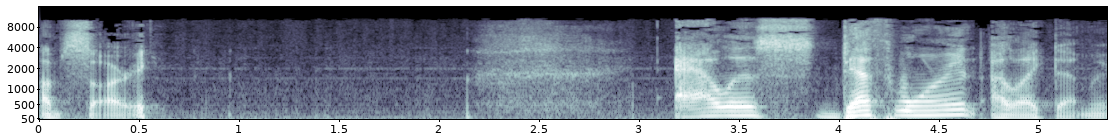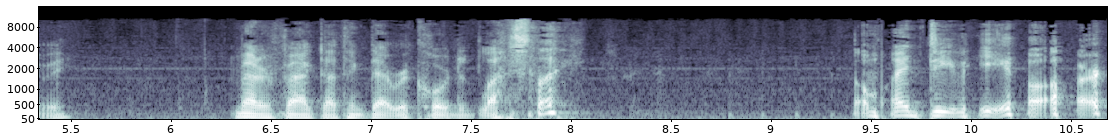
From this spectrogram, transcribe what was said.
I'm sorry. Alice Death Warrant. I like that movie. Matter of fact, I think that recorded last night on my DVR.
